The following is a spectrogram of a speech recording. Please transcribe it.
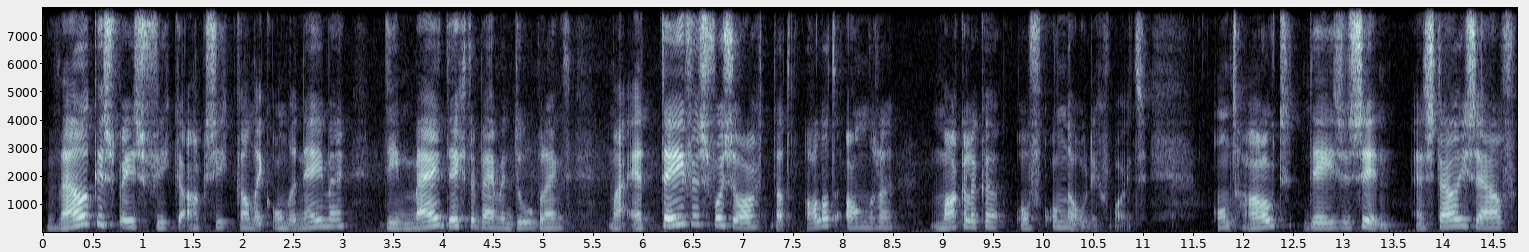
Welke specifieke actie kan ik ondernemen die mij dichter bij mijn doel brengt, maar er tevens voor zorgt dat al het andere makkelijker of onnodig wordt? Onthoud deze zin en stel jezelf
